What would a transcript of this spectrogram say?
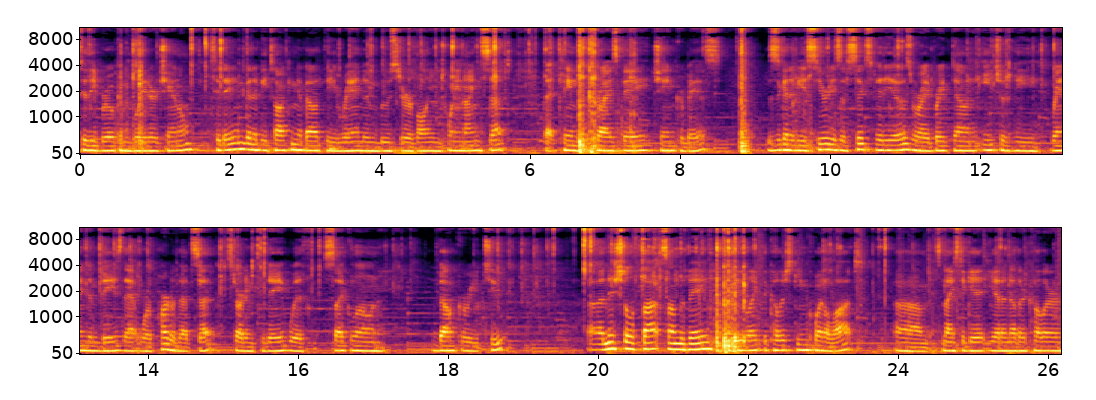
To the Broken Blader channel. Today I'm going to be talking about the Random Booster Volume 29 set that came with Prize Bay Chain Kerbeus. This is going to be a series of six videos where I break down each of the random bays that were part of that set, starting today with Cyclone Valkyrie 2. Uh, initial thoughts on the bay, I really like the color scheme quite a lot. Um, it's nice to get yet another color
